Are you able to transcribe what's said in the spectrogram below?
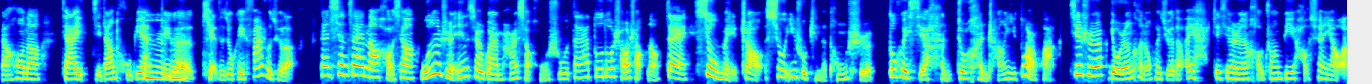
然后呢加几张图片，这个帖子就可以发出去了。但现在呢，好像无论是 Instagram 还是小红书，大家多多少少呢，在秀美照、秀艺术品的同时，都会写很就是很长一段话。其实有人可能会觉得，哎呀，这些人好装逼、好炫耀啊。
